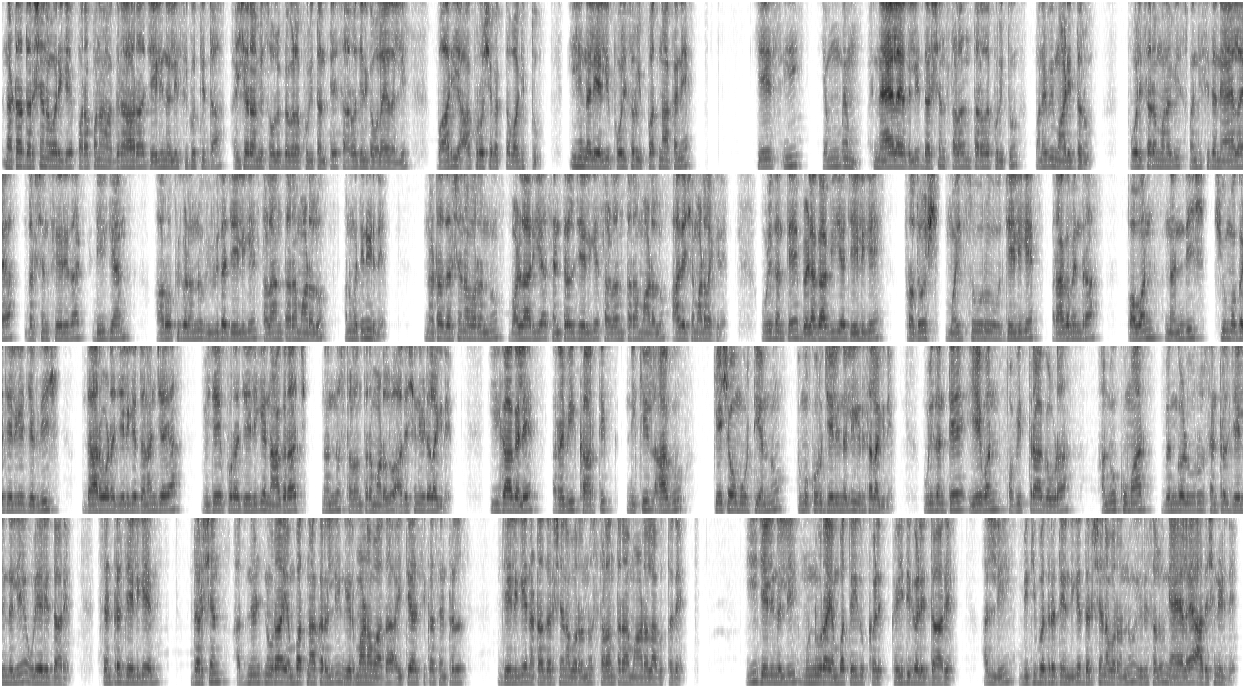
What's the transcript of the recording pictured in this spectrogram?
ನಟ ದರ್ಶನ್ ಅವರಿಗೆ ಪರಪನ ಅಗ್ರಹಾರ ಜೈಲಿನಲ್ಲಿ ಸಿಗುತ್ತಿದ್ದ ಐಷಾರಾಮಿ ಸೌಲಭ್ಯಗಳ ಕುರಿತಂತೆ ಸಾರ್ವಜನಿಕ ವಲಯದಲ್ಲಿ ಭಾರೀ ಆಕ್ರೋಶ ವ್ಯಕ್ತವಾಗಿತ್ತು. ಈ ಹಿನ್ನೆಲೆಯಲ್ಲಿ ಪೊಲೀಸರು ಇಪ್ಪತ್ನಾಲ್ಕನೇ ಎಂ ನ್ಯಾಯಾಲಯದಲ್ಲಿ ದರ್ಶನ್ ಸ್ಥಳಾಂತರದ ಕುರಿತು ಮನವಿ ಮಾಡಿದ್ದರು. ಪೊಲೀಸರ ಮನವಿ ಸ್ಪಂದಿಸಿದ ನ್ಯಾಯಾಲಯ, ದರ್ಶನ್ ಸೇರಿದ ಡಿ-ಗ್ಯಾಂಗ್ ಆರೋಪಿಗಳನ್ನು ವಿವಿಧ ಜೈಲಿಗೆ ಸ್ಥಳಾಂತರ ಮಾಡಲು ಅನುಮತಿ ನೀಡಿದೆ. ನಟ ದರ್ಶನ್ ಅವರನ್ನು ಬಳ್ಳಾರಿಯ ಸೆಂಟ್ರಲ್ ಜೈಲಿಗೆ ಸ್ಥಳಾಂತರ ಮಾಡಲು ಆದೇಶ ಮಾಡಲಾಗಿದೆ. ಉಳಿದಂತೆ ಬೆಳಗಾವಿಯ ಜೈಲಿಗೆ ಪ್ರದೋಷ್, ಮೈಸೂರು ಜೈಲಿಗೆ ರಾಘವೇಂದ್ರ, ಪವನ್, ನಂದೀಶ್, ಶಿವಮೊಗ್ಗ ಜೈಲಿಗೆ ಜಗದೀಶ್, ಧಾರವಾಡ ಜೈಲಿಗೆ ಧನಂಜಯ, ವಿಜಯಪುರ ಜೈಲಿಗೆ ನಾಗರಾಜ್ ನನ್ನು ಸ್ಥಳಾಂತರ ಮಾಡಲು ಆದೇಶ ನೀಡಲಾಗಿದೆ. ಈಗಾಗಲೇ ರವಿ, ಕಾರ್ತಿಕ್, ನಿಖಿಲ್ ಹಾಗೂ ಕೇಶವಮೂರ್ತಿಯನ್ನು ತುಮಕೂರು ಜೈಲಿನಲ್ಲಿ ಇರಿಸಲಾಗಿದೆ. ಉಳಿದಂತೆ A one Pavithra Gowda, Anukumar Bengaluru central ಜೈಲಿನಲ್ಲಿಯೇ ಉಳಿಯಲಿದ್ದಾರೆ. ಸೆಂಟ್ರಲ್ ಜೈಲಿಗೆ ದರ್ಶನ್ ಹದಿನೆಂಟುನೂರ ಎಂಬತ್ನಾಲ್ಕರಲ್ಲಿ ನಿರ್ಮಾಣವಾದ ಐತಿಹಾಸಿಕ ಸೆಂಟ್ರಲ್ ಜೈಲಿಗೆ ನಟ ದರ್ಶನ್ ಅವರನ್ನು ಸ್ಥಳಾಂತರ ಮಾಡಲಾಗುತ್ತದೆ. ಈ ಜೈಲಿನಲ್ಲಿ ಮುನ್ನೂರ ಎಂಬತ್ತೈದು ಕೈದಿಗಳಿದ್ದಾರೆ. ಅಲ್ಲಿ ಬಿಗಿ ಭದ್ರತೆಯೊಂದಿಗೆ ದರ್ಶನ್ ಅವರನ್ನು ಇರಿಸಲು ನ್ಯಾಯಾಲಯ ಆದೇಶ ನೀಡಿದೆ.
